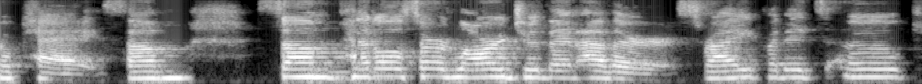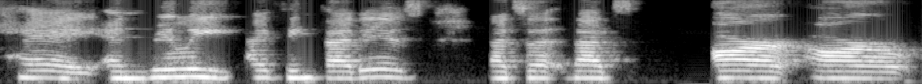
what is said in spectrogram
okay some some petals are larger than others right but it's okay and really i think that is that's a that's our our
